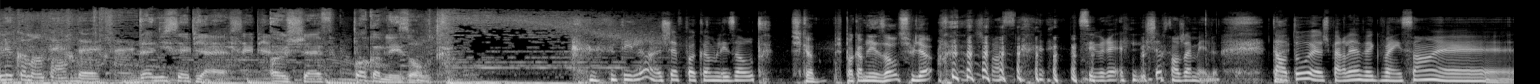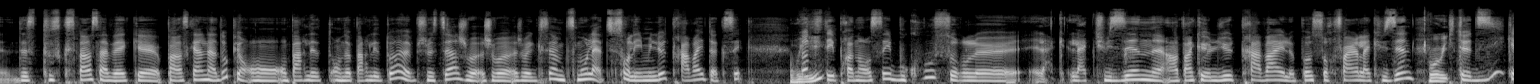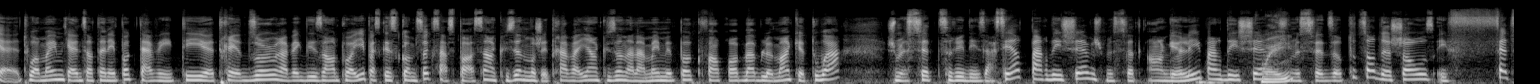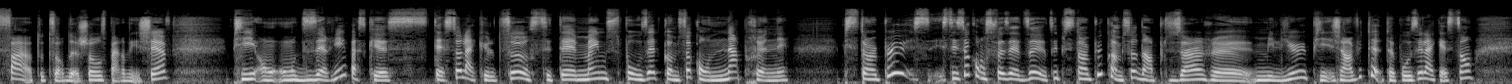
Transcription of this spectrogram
Le, commentaire de Danny Saint-Pierre, un chef pas comme les autres. T'es là, un chef pas comme les autres. Je suis pas comme les autres, je suis là. je pense. c'est vrai. Les chefs sont jamais là. Tantôt, euh, je parlais avec Vincent euh, de tout ce qui se passe avec euh, Pascal Nadeau, puis on, on, parlait, on a parlé de toi. Puis je me suis dit, ah, je, vais, je, vais, je vais glisser un petit mot là-dessus sur les milieux de travail toxiques. Oui. Toi, tu t'es prononcé beaucoup sur le la, cuisine en tant que lieu de travail, là, pas sur faire la cuisine. Oui. Puis tu te dis que toi-même qu'à une certaine époque, tu avais été très dur avec des employés parce que c'est comme ça que ça se passait en cuisine. Moi, j'ai travaillé en cuisine à la même époque, fort probablement que toi. Je me suis fait tirer des assiettes par des chefs, je me suis fait engueuler par des chefs, je me suis fait dire toutes sortes de choses et fait faire toutes sortes de choses par des chefs. Puis on, on disait rien parce que c'était ça la culture, c'était même supposé être comme ça qu'on apprenait c'est un peu, c'est ça qu'on se faisait dire. Puis c'est un peu comme ça dans plusieurs euh, milieux. Puis j'ai envie de te, poser la question,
